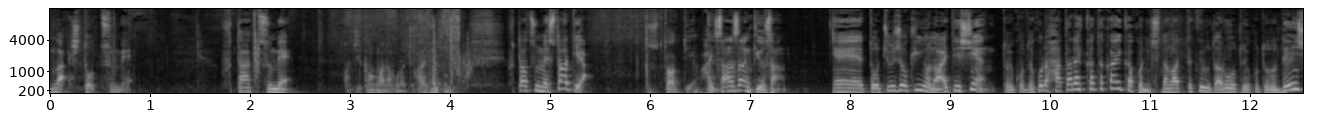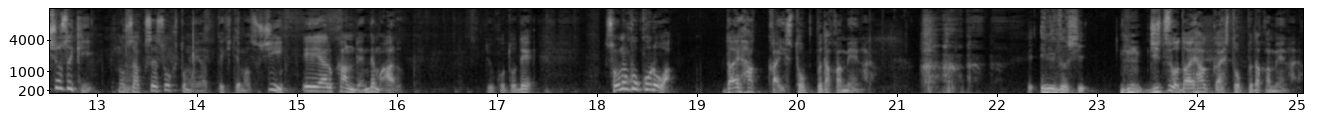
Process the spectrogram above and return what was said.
が一つ目。二つ目。あ、時間がなくなっちゃう。はい。二つ目、スターティア。スターティア。はい。3393。えっ、と、中小企業の IT 支援ということで、これ働き方改革につながってくるだろうということで、電子書籍の作成ソフトもやってきてますし、AR 関連でもある。ということで、その心は、大発会ストップ高銘柄。犬年。うん、実は大発会ストップ高銘柄。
